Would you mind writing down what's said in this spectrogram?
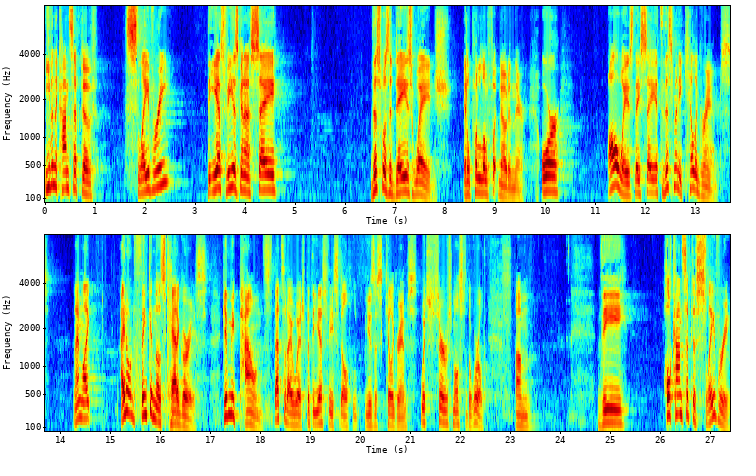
even the concept of slavery. The ESV is going to say this was a day's wage. It'll put a little footnote in there. Or always they say it's this many kilograms. And I'm like, I don't think in those categories. Give me pounds. That's what I wish. But the ESV still uses kilograms, which serves most of the world. Um, the whole concept of slavery,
